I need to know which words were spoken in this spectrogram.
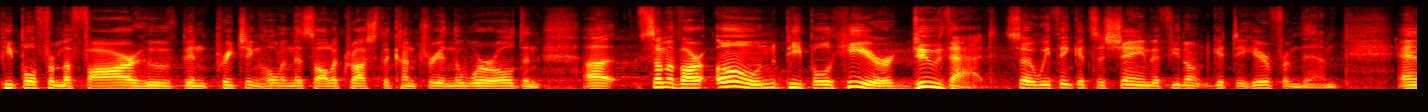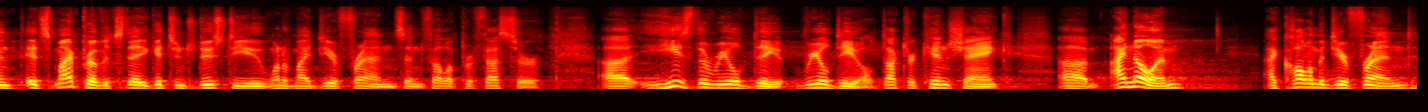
people from afar who've been preaching holiness all across the country and the world, and uh, some of our own people here do that. So we think it's a shame if you don't get to hear from them. And it's my privilege today to get to introduce to you one of my dear friends and fellow professor. Uh, he's the real, de- real deal, Dr. Ken Schenck. Um, I know him, I call him a dear friend.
